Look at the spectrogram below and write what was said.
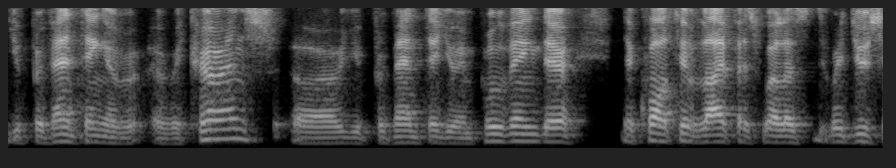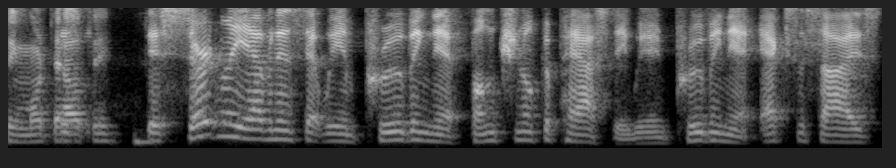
You're preventing a, a recurrence or you prevent that you're improving their their quality of life as well as reducing mortality? There's, there's, certainly evidence that we're improving their functional capacity. We're improving their exercise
